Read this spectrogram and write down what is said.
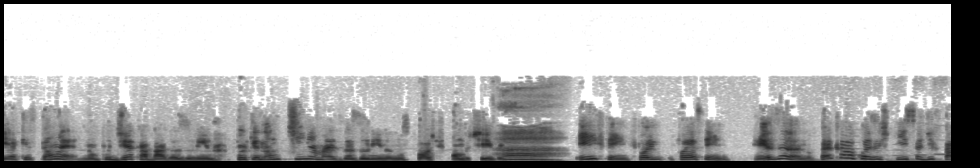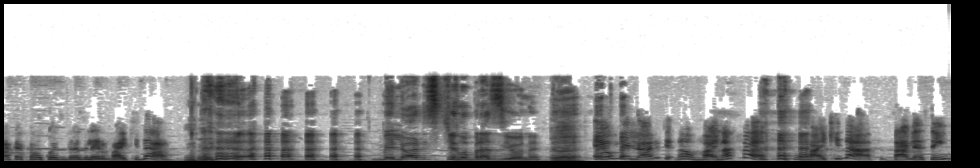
E a questão é, não podia acabar a gasolina, porque não tinha mais gasolina nos postos de combustível. Ah, Enfim, foi, foi assim, rezando. Foi aquela coisa isso é de fato é aquela coisa brasileira, vai que dá. Melhor estilo Brasil, né? É. É o melhor, não, vai na fé, tipo, vai que dá, sabe assim?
